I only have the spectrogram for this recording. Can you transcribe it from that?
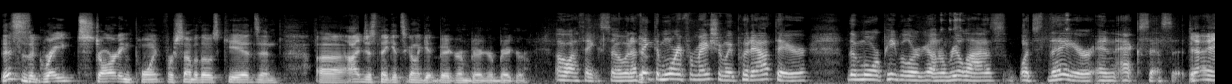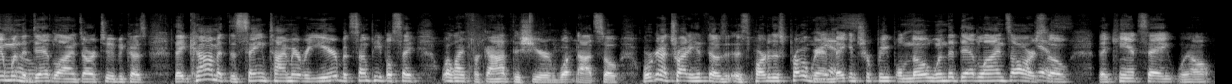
this is a great starting point for some of those kids, and uh, I just think it's going to get bigger and bigger, and bigger. Oh, I think so. And I think the more information we put out there, the more people are going to realize what's there and access it. Yeah, and when the deadlines are too, because they come at the same time every year, but some people say, well, I forgot this year and whatnot. So we're going to try to hit those as part of this program, Yes. making sure people know when the deadlines are Yes. so they can't say, well,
